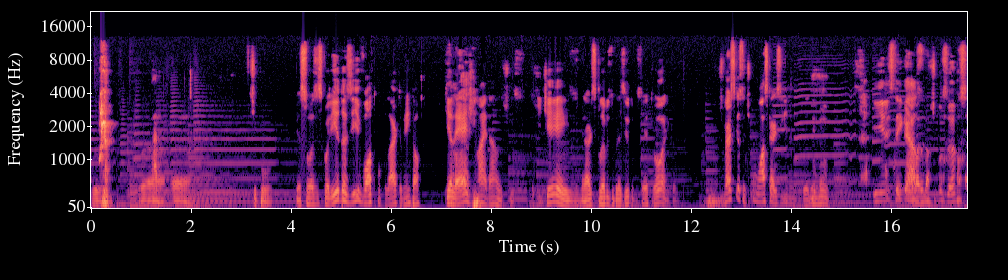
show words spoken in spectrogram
por, ah, tipo pessoas escolhidas e voto popular também e tal que elegem lá né, os, os DJs, os melhores clubes do Brasil de música eletrônica diversas questões, tipo um Oscarzinho né, do. Uhum. E eles têm ganhado nos últimos anos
